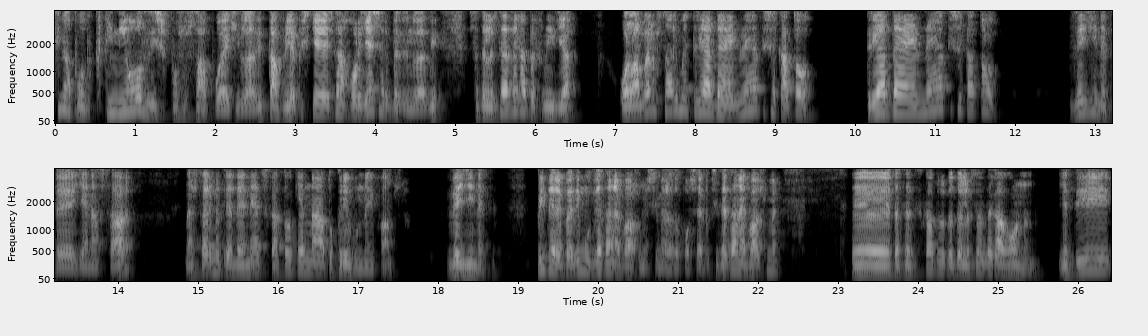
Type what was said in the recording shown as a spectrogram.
τι να πω, κτηνιώδεις ποσοστά που έχει. Δηλαδή, τα βλέπεις και στεναχωριέσαι, ρε παιδί Δηλαδή, στα τελευταία 10 παιχνίδια, ο Λαμέλος στάρει με 39%. 39%. Δεν γίνεται για ένα στάρ να σουτάρει με 39% και να το κρύβουν οι fans του. Δεν γίνεται. Πείτε ρε παιδί μου, δεν θα ανεβάσουμε σήμερα το πώς έπαιξε. Δεν θα ανεβάσουμε ε, τα στατιστικά του των τελευταίων 10 αγώνων. Γιατί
